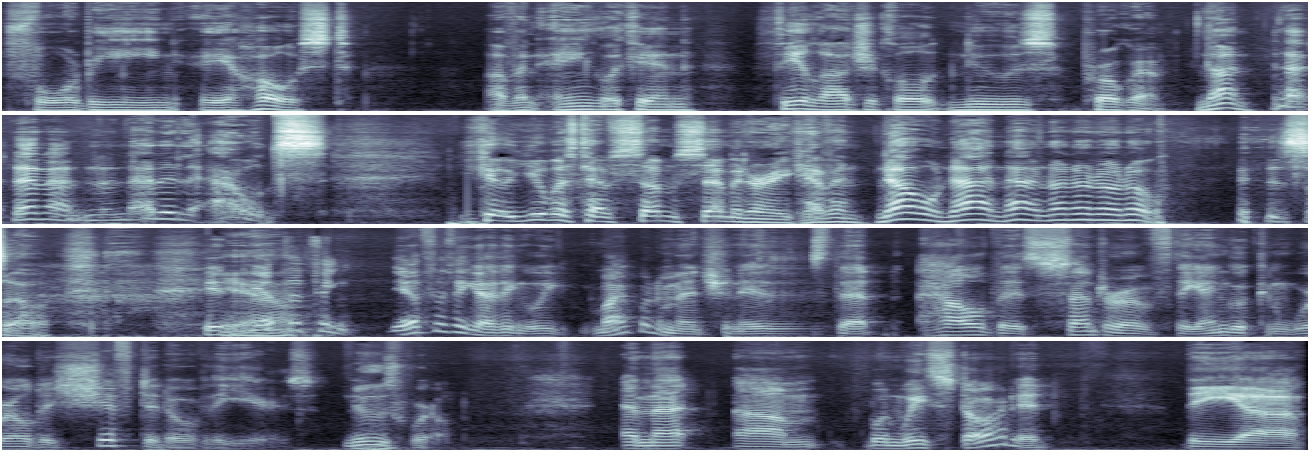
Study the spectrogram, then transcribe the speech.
for being a host of an Anglican theological news program. None. Not, not, not, not an ounce. You, you must have some seminary, Kevin. No, no, no, no, no, no, no. so, it, the other thing, the other thing I think we might want to mention is that how the center of the Anglican world has shifted over the years, news world, and that um, when we started, the uh,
